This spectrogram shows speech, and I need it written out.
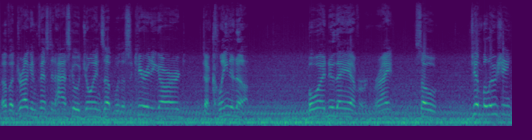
of a drug infested high school joins up with a security guard to clean it up. Boy, do they ever, right? So, Jim Belushi,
